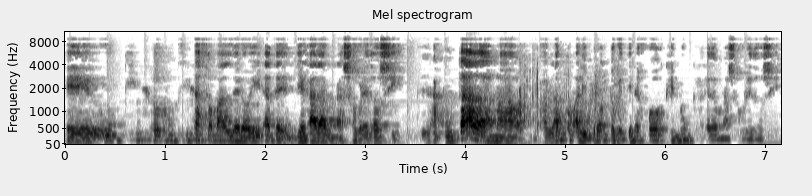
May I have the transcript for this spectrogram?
eh, un, pinchazo mal de heroína te llega a dar una sobredosis. La putada, hablando mal y pronto, que tiene juegos que nunca le da una sobredosis.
